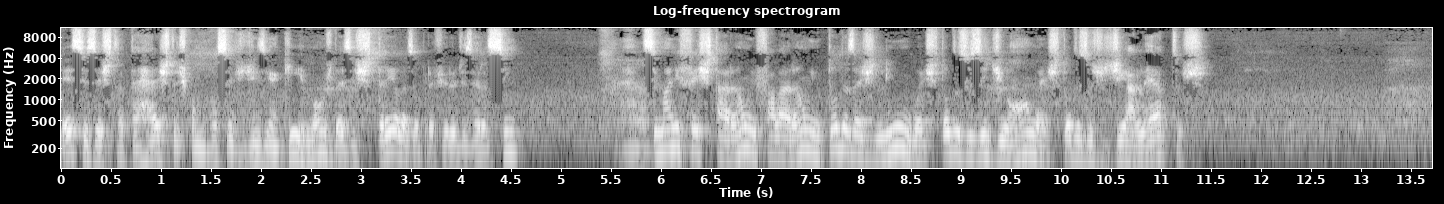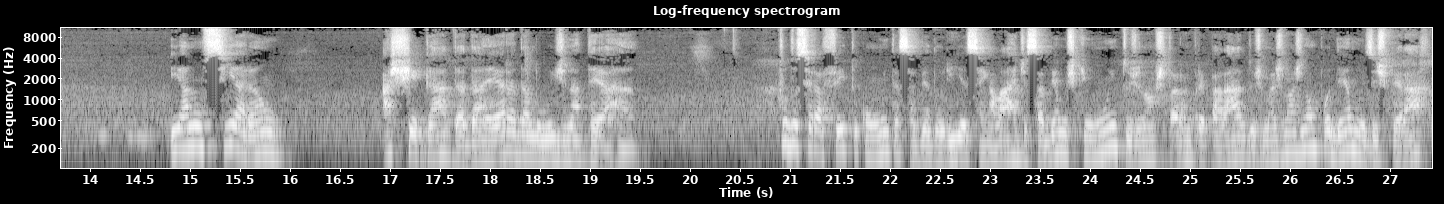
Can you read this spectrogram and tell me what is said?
Esses extraterrestres, como vocês dizem aqui, irmãos das estrelas, eu prefiro dizer assim, se manifestarão e falarão em todas as línguas, todos os idiomas, todos os dialetos e anunciarão a chegada da era da luz na terra. Tudo será feito com muita sabedoria, sem alarde. Sabemos que muitos não estarão preparados, mas nós não podemos esperar,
